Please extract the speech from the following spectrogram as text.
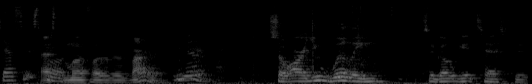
That's his That's the fault. motherfuckers that's burning. Yeah. So, are you willing to go get tested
